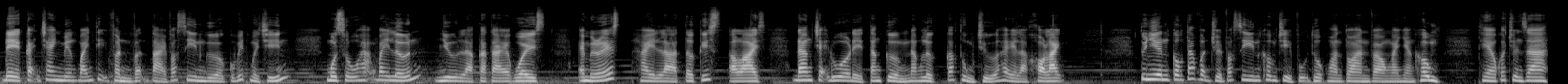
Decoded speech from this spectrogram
Để cạnh tranh miếng bánh thị phần vận tải vaccine ngừa COVID-19, một số hãng bay lớn như là Qatar Airways, Emirates hay là Turkish Airlines đang chạy đua để tăng cường năng lực các thùng chứa hay là kho lạnh. Tuy nhiên, công tác vận chuyển vaccine không chỉ phụ thuộc hoàn toàn vào ngành hàng không. Theo các chuyên gia,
